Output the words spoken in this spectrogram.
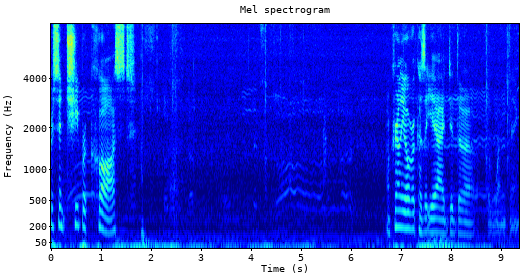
50% cheaper cost. I'm currently over because, yeah, I did the, the one thing.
